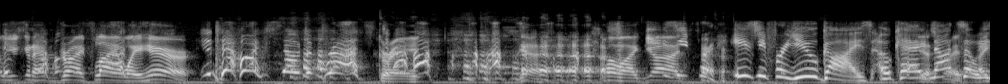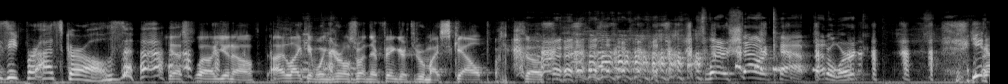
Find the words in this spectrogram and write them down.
Oh, you're gonna have dry flyaway hair. now I'm so depressed. Great. Yeah. Oh my God. easy for easy for you guys, okay? Yes, Not right. so I- easy for us girls. Yes. Well, you know, I like it when girls run their finger through my scalp. So Just wear a shower cap. That'll work. you know,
